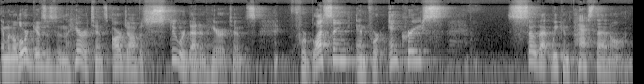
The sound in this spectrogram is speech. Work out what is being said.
And when the Lord gives us an inheritance, our job is steward that inheritance for blessing and for increase so that we can pass that on.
